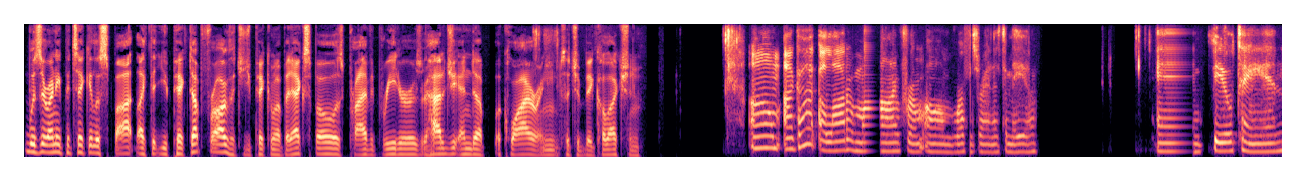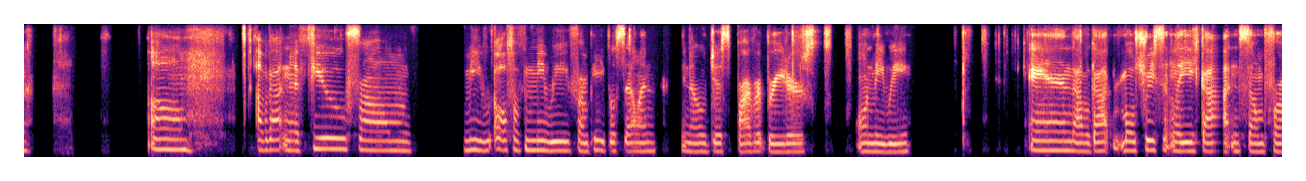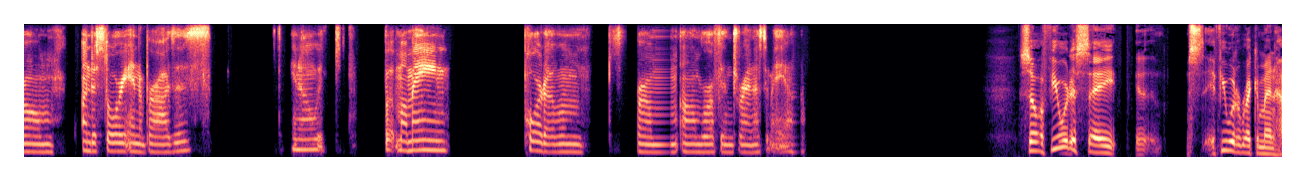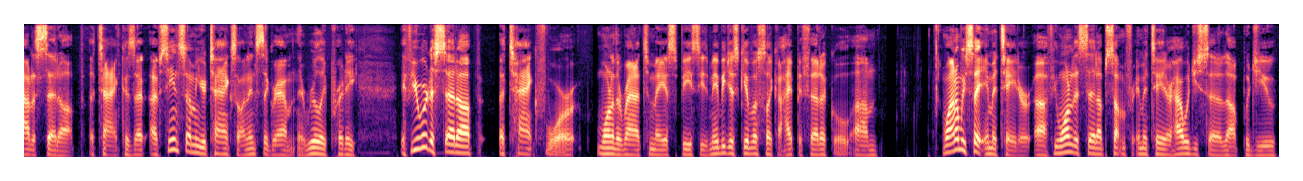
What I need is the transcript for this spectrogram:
was there any particular spot like that you picked up frogs? Did you pick them up at expos, private breeders, or how did you end up acquiring such a big collection? Um, I got a lot of mine from um Ruffins Ranitomeya and Phil Tan. Um, I've gotten a few from me off of MeWe from people selling, you know, just private breeders on MeWe. And I've got most recently gotten some from Understory Enterprises. You know, but my main part of them from um, Ruffins Ranitomeya. So, if you were to say, uh, if you were to recommend how to set up a tank, because I've seen some of your tanks on Instagram, and they're really pretty. If you were to set up a tank for one of the Ranitomeya species, maybe just give us like a hypothetical. Um, why don't we say imitator? Uh, if you wanted to set up something for imitator, how would you set it up? Would you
